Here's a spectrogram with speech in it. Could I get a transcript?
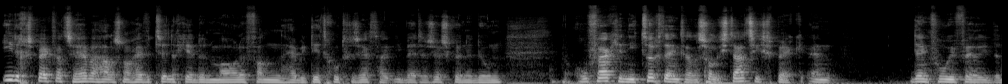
ieder gesprek wat ze hebben, halen ze nog even twintig keer de molen van heb ik dit goed gezegd, had ik niet beter zus kunnen doen. Hoe vaak je niet terugdenkt aan een sollicitatiegesprek en denkt hoe je, dat,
